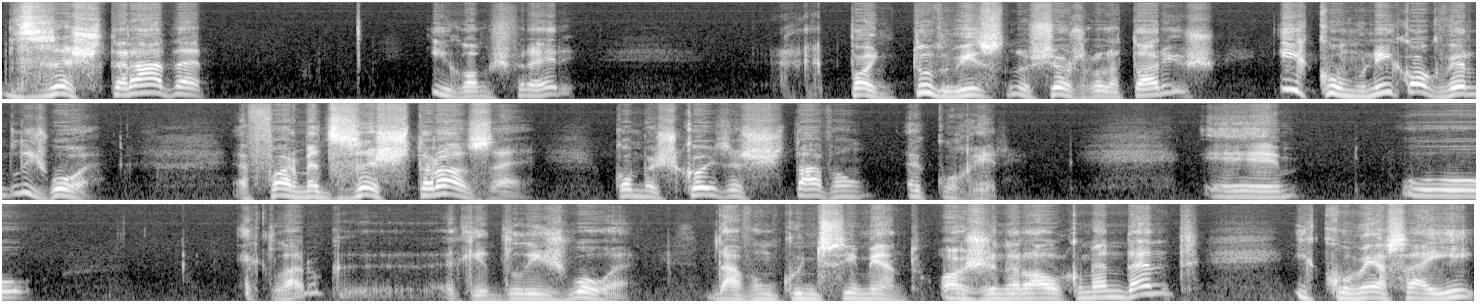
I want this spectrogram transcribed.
desastrada. E Gomes Freire põe tudo isso nos seus relatórios e comunica ao Governo de Lisboa. A forma desastrosa como as coisas estavam a correr. É, o, é claro que aqui de Lisboa dava um conhecimento ao general comandante e começa aí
